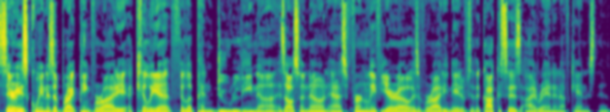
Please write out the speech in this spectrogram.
Cerise Queen is a bright pink variety. Achillea filipendulina is also known as fernleaf yarrow, is a variety native to the Caucasus, Iran, and Afghanistan.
